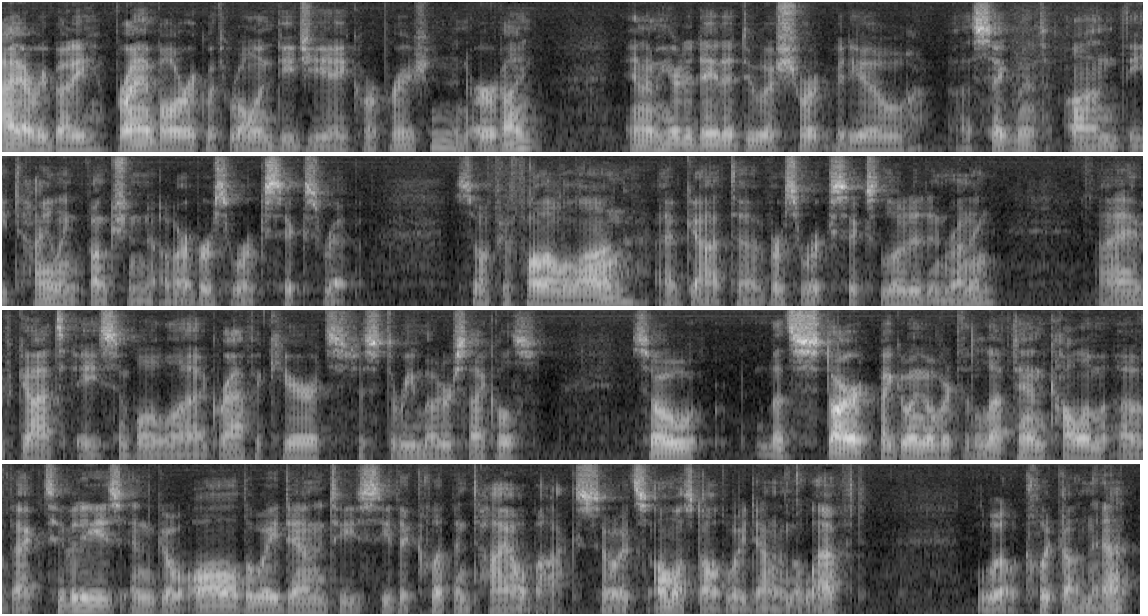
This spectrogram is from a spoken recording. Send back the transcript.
Hi everybody, Bryan Ballreich with Roland DGA Corporation in Irvine and I'm here today to do a short video uh, segment on the tiling function of our VersaWorks 6 RIP. So if you follow along, I've got uh, VersaWorks 6 loaded and running. I've got a simple uh, graphic here, it's just three motorcycles. So let's start by going over to the left hand column of activities and go all the way down until you see the clip and tile box. So it's almost all the way down on the left. We'll click on that.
